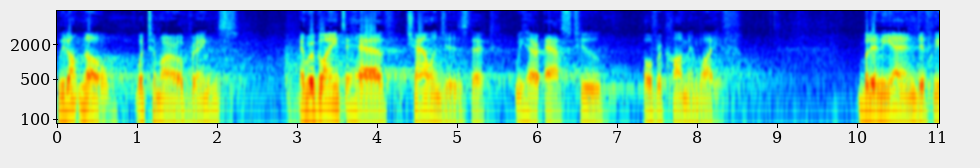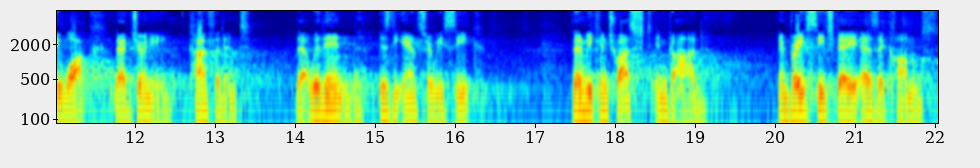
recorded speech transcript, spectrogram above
We don't know what tomorrow brings, and we're going to have challenges that we are asked to overcome in life. But in the end, if we walk that journey confident that within is the answer we seek, then we can trust in God, embrace each day as it comes,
